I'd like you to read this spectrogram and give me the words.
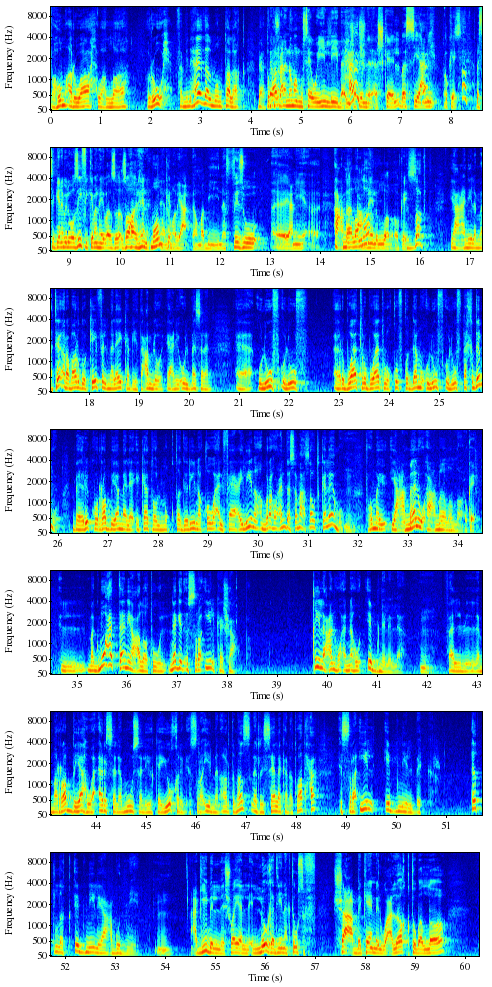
فهم أرواح والله روح. فمن هذا المنطلق ده مش باعتبار معناه إن هم مساويين ليه بأي. شكل من الأشكال؟ بس يعني حاشا. okay. بالظبط. بس الجانب الوظيفي كمان هيبقى ظاهر هنا. ممكن. يعني هم, بيع... هم بينفذوا آه، يعني آه، أعمال الله. أعمال الله. أوكي. بالظبط يعني لما تقرأ برضو كيف الملائكة بيتعاملوا يعني يقول مثلا آه، ألوف ألوف آه، ربوات ربوات وقوف قدامه ألوف ألوف تخدمه. باركوا الرب يا ملائكته المقتدرين قوة الفاعلين أمره عند سماع صوت كلامه. فهم يعملوا أعمال الله. أوكي. المجموعة الثانية على طول نجد إسرائيل كشعب. قيل عنه أنه ابن لله. فلما الرب يهوى أرسل موسى لكي يخرج إسرائيل من أرض مصر الرسالة كانت واضحة إسرائيل ابني البكر اطلق ابني ليعبدني. عجيب ال- شوية اللغة دي إنك توصف شعب كامل وعلاقته بالله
